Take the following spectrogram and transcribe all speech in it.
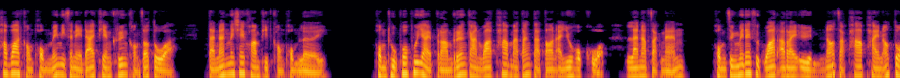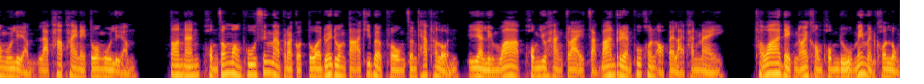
ภาพวาดของผมไม่มีเสน่ห์ได้เพียงครึ่งของเจ้าตัว แต่นั่นไม่ใช่ความผิดของผมเลย ผมถูกพวกผู้ใหญ่ปรามเรื่องการวาดภาพมาตั้งแต่ตอนอายุหกขวบ และนับจากนั้น ผมจึงไม่ได้ฝึกวาดอะไรอื่น นอกจากภาพภายนอกตัวงูเหลือม และภาพภายในตัวงูเหลือม ตอนนั้นผมจ้องมองผู้ซึ่งมาปรากฏตัวด้วยดวงตาที่เบิกโพรงจนแทบถลน อย่าลืมว่าผมอยู่ห่างไกลจากบ้านเรือนผู้คนออกไปหลายพันไมล์ ทว่าเด็กน้อยของผมดูไม่เหมือนคนหลง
